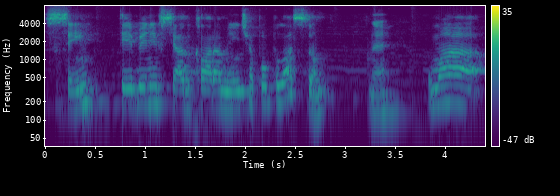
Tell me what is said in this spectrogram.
sem ter beneficiado claramente a população, né? Uma,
